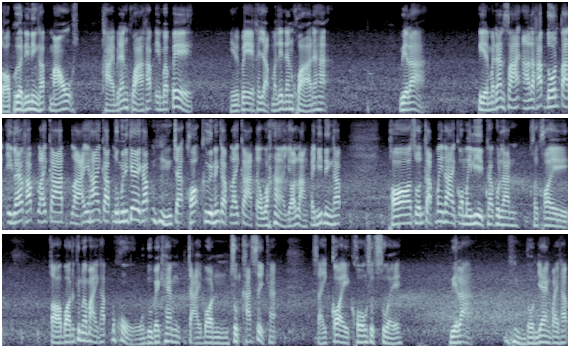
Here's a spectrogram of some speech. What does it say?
รอเพื่อนนิดนึงครับ เมาส์ถ่ายไปด้านขวาครับเอ็มบัปเป้เอ็มบัปเป้ขยับมาเล่นด้านขวานะฮะเวล่าเปลี่ยนมาด้านซ้ายเอาละครับโดนตัดอีกแล้วครับไรการ์ดไหลให้กับลูมินิเก้ครับจะเคาะคืนให้กับไรการ์ดแต่ว่าย้อนหลังไปนิดนึงครับ พอสวนกลับไม่ได้ก็ไม่รีบครับคุณรันค่อยๆ ต่อบอลขึ้นมาใหม่ครับโอ้โหดูเบคแฮมจ่ายบอลสุดคลาสสิกฮะไซด์ก้อยโค้งสุดสวยเวล่าโดนแย่งไปครับ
